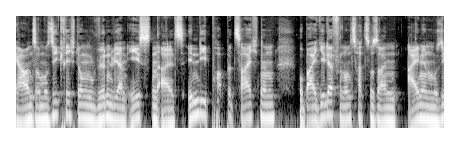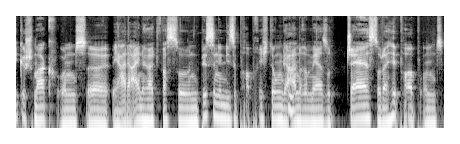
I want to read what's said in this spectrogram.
Ja, unsere Musikrichtung würden wir am ehesten als Indie-Pop bezeichnen, wobei jeder von uns hat so seinen eigenen Musikgeschmack und äh, ja, der eine hört was so ein bisschen in diese Pop-Richtung, der mhm. andere mehr so Jazz oder Hip-Hop und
